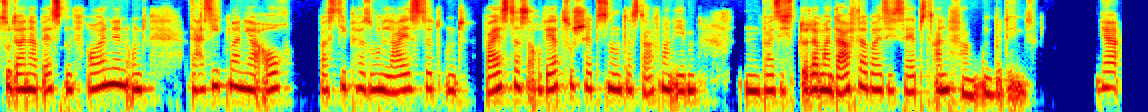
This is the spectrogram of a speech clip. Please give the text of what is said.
zu deiner besten Freundin. Und da sieht man ja auch, was die Person leistet und weiß das auch wertzuschätzen. Und das darf man eben hm, bei sich, oder man darf da bei sich selbst anfangen unbedingt. Ja,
